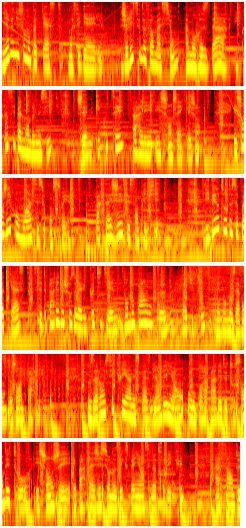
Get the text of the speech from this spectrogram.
Bienvenue sur mon podcast, moi c'est Gaëlle. Juriste de formation, amoureuse d'art et principalement de musique, j'aime écouter, parler et échanger avec les gens. Échanger pour moi, c'est se construire. Partager, c'est s'amplifier. L'idée autour de ce podcast, c'est de parler de choses de la vie quotidienne dont nous parlons peu, pas du tout, mais dont nous avons besoin de parler. Nous allons ici créer un espace bienveillant où on pourra parler de tout sans détour, échanger et partager sur nos expériences et notre vécu afin de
